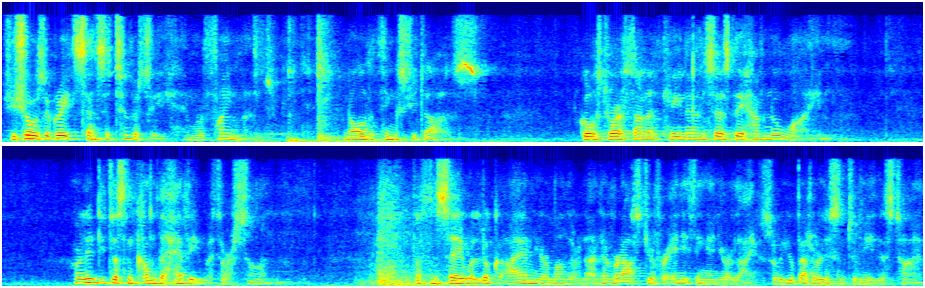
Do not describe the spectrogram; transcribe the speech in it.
She shows a great sensitivity and refinement in all the things she does. Goes to her son at Cana and says, They have no wine. Our Lady doesn't come the heavy with her son. Doesn't say, well, look, I am your mother and I've never asked you for anything in your life, so you better listen to me this time.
